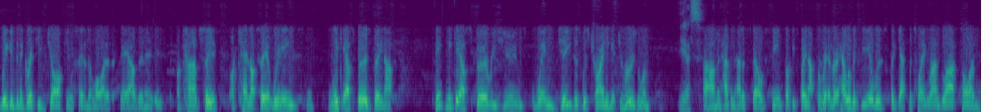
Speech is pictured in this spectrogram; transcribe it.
Wiggins an aggressive jock. He'll set it alight at the thousand. It, it, I can't see it. I cannot see it winning. Nicau Spur's been up. I think our Spur resumed when Jesus was training at Jerusalem Yes. Um, and hasn't had a spell since. Like it's been up forever. Hell of a deal was a gap between runs last time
